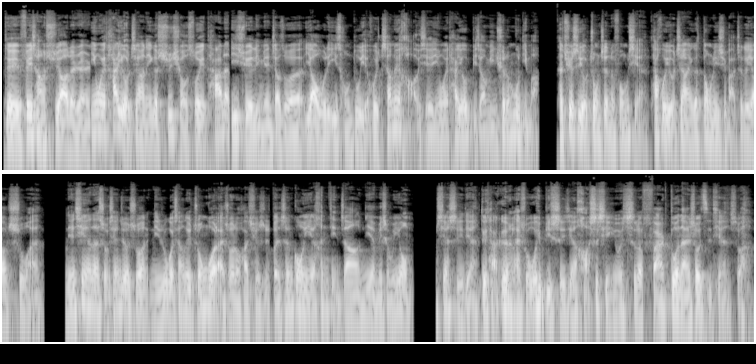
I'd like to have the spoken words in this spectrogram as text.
对非常需要的人，因为他有这样的一个需求，所以他的医学里面叫做药物的依从度也会相对好一些，因为他有比较明确的目的嘛，他确实有重症的风险，他会有这样一个动力去把这个药吃完。年轻人呢，首先就是说，你如果相对中国来说的话，确实本身供应也很紧张，你也没什么用，现实一点，对他个人来说未必是一件好事情，因为吃了反而多难受几天，是吧？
